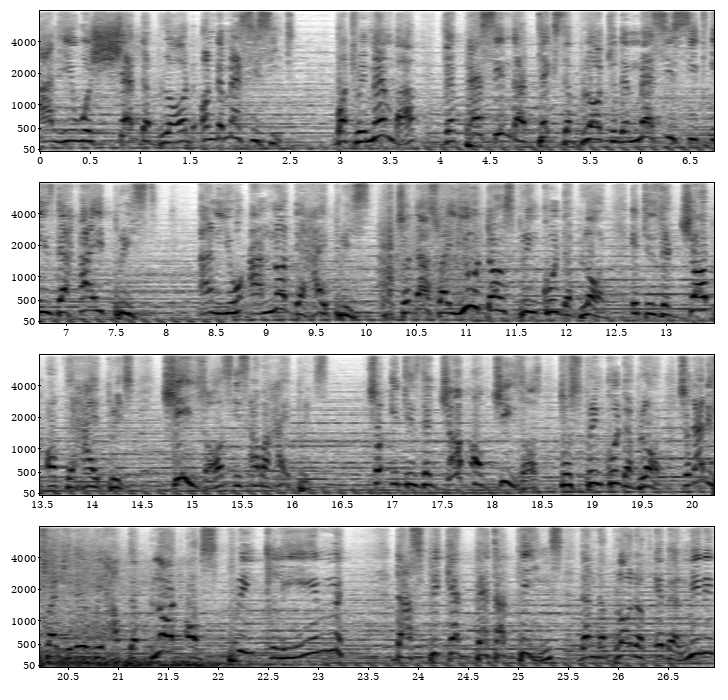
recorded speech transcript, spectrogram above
and he will shed the blood on the mercy seat. But remember the person that takes the blood to the mercy seat is the high priest and you are not the high priest. So that's why you don't sprinkle the blood. It is the job of the high priest. Jesus is our high priest. So it is the job of jesus to sprinkle the blood. So that is why today we have the blood of sprinkling that speaketh better things than the blood of Abel. Meaning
